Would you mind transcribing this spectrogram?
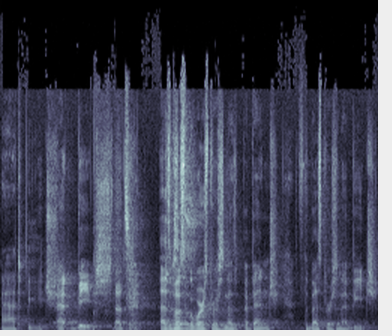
At beach. At beach. That's it. As opposed to the worst person at a bench. It's the best person at beach.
